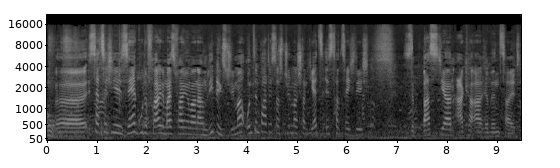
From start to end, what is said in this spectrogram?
Äh, ist tatsächlich eine sehr gute Frage. Die meisten fragen immer nach einem Lieblingsstreamer. Unsympathischster Streamer stand jetzt ist tatsächlich Sebastian aka Revinzeit.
